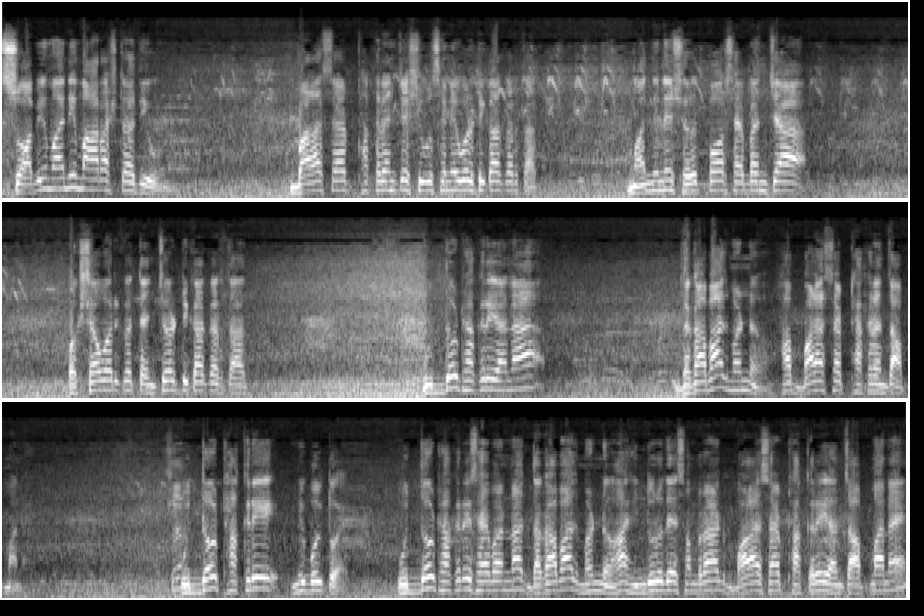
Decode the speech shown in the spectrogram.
स्वाभिमानी महाराष्ट्रात येऊन बाळासाहेब ठाकरेंच्या शिवसेनेवर टीका करतात. माननीय शरद पवार साहेबांच्या पक्षावर किंवा त्यांच्यावर टीका करतात. उद्धव ठाकरे यांना दगाबाज म्हणणं हा बाळासाहेब ठाकरेंचा अपमान आहे. उद्धव ठाकरे मी बोलतोय उद्धव ठाकरे साहेबांना दगाबाज म्हणणं हा हिंदू हृदय सम्राट बाळासाहेब ठाकरे यांचा अपमान आहे.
